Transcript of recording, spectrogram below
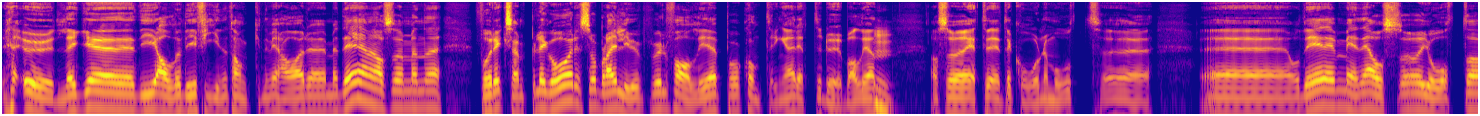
ødelegge de, alle de fine tankene vi har eh, med det. Men, altså, men eh, for eksempel i går så blei Liverpool farlige på kontringer etter dødball igjen. Mm. Altså etter, etter corner mot. Uh, uh, og det mener jeg også Yota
